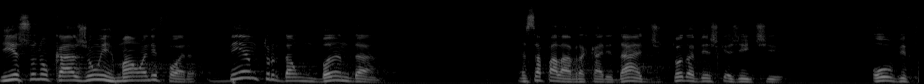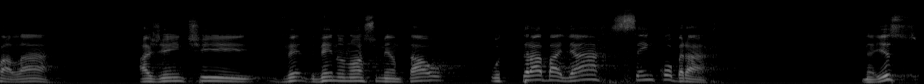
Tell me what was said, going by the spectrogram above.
Isso no caso de um irmão ali fora. Dentro da Umbanda, essa palavra caridade, toda vez que a gente ouve falar, a gente vem, vem no nosso mental o trabalhar sem cobrar. Não é isso?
